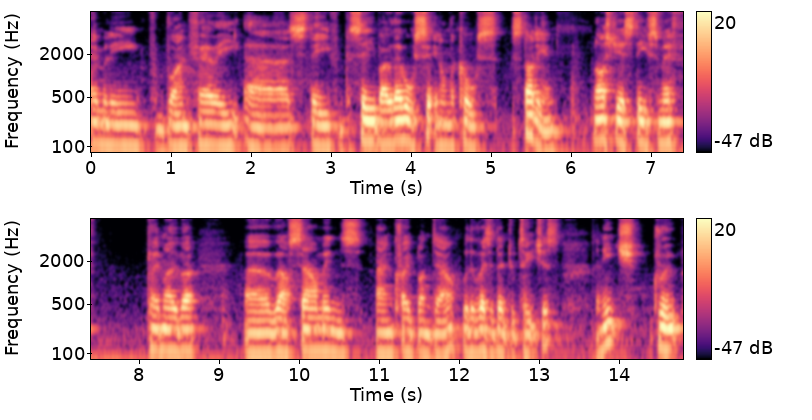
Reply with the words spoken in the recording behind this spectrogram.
Emily from Bryan Ferry, uh, Steve from Placebo. They're all sitting on the course studying. Last year, Steve Smith came over, uh, Ralph Salmins and Craig Blundell were the residential teachers, and each group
